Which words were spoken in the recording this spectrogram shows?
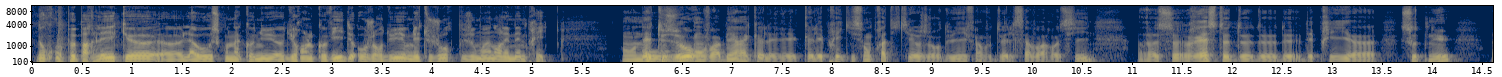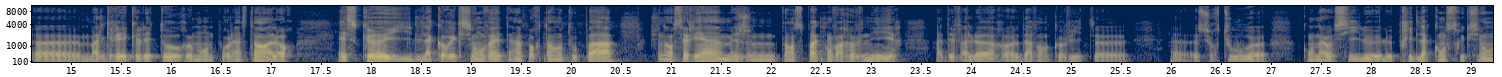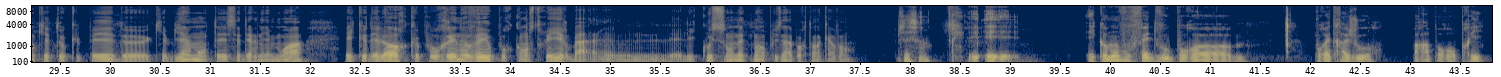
Donc on peut parler que euh, la hausse qu'on a connue euh, durant le Covid, aujourd'hui on est toujours plus ou moins dans les mêmes prix. On est toujours, on voit bien que les, que les prix qui sont pratiqués aujourd'hui, enfin vous devez le savoir aussi, euh, restent de, des prix soutenus, malgré que les taux remontent pour l'instant. Alors, est-ce que la correction va être importante ou pas? Je n'en sais rien, mais je ne pense pas qu'on va revenir à des valeurs d'avant Covid euh, surtout euh, qu'on a aussi le, prix de la construction qui est occupé, de, qui est bien monté ces derniers mois, et que dès lors que pour rénover ou pour construire, bah, les, coûts sont nettement plus importants qu'avant. C'est ça. Et, et, comment vous faites, vous, pour, euh, pour être à jour par rapport au prix?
